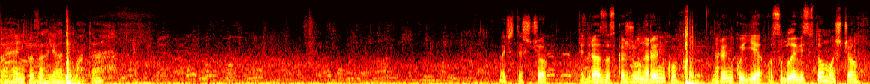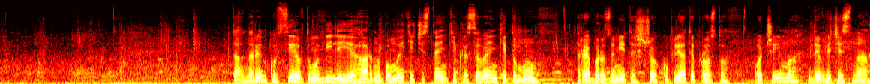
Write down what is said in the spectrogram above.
Легенько заглянемо, так? Бачите, що відразу скажу на ринку. На ринку є особливість в тому, що так, на ринку всі автомобілі є гарно помиті, чистенькі, красивенькі, тому треба розуміти, що купляти просто очима, дивлячись на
